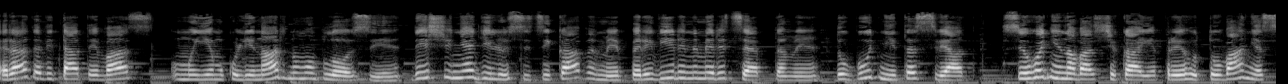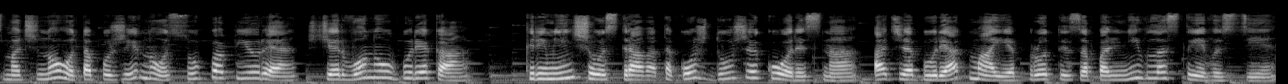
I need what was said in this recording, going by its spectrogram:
Рада вітати вас у моєму кулінарному блозі, де щодня ділюся цікавими перевіреними рецептами до будні та свят. Сьогодні на вас чекає приготування смачного та поживного супа пюре з червоного буряка. Крім іншого, страва також дуже корисна, адже буряк має протизапальні властивості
